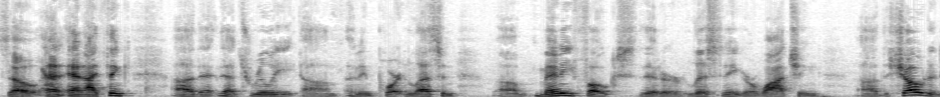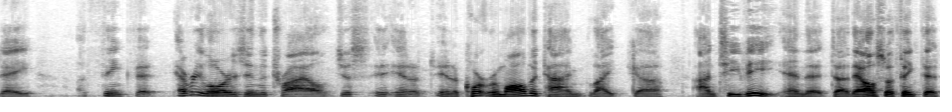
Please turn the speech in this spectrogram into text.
So, Yeah. and, and I think uh, that, that's really um, an important lesson. Um, many folks that are listening or watching uh, the show today uh, think that every lawyer is in the trial just in a, in a courtroom all the time, like uh, on TV, and that uh, they also think that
